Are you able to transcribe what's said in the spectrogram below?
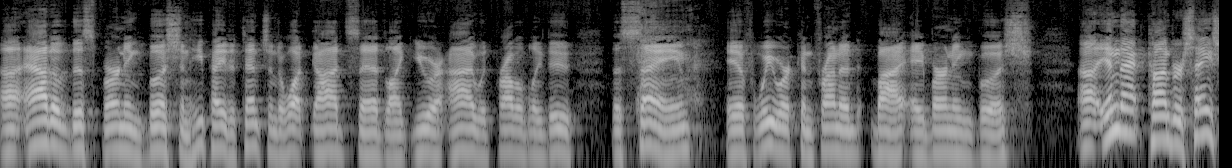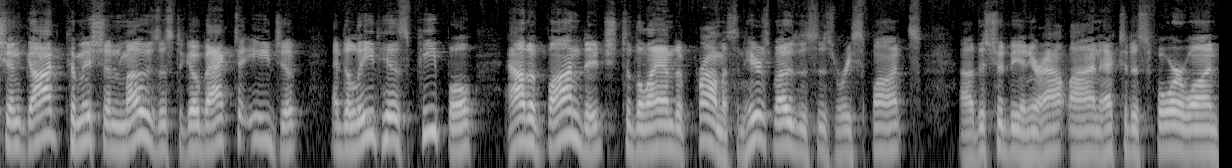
uh, out of this burning bush, and he paid attention to what God said, like you or I would probably do the same if we were confronted by a burning bush. Uh, in that conversation, God commissioned Moses to go back to Egypt and to lead his people out of bondage to the land of promise. And here's Moses' response. Uh, this should be in your outline, Exodus 4 1.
